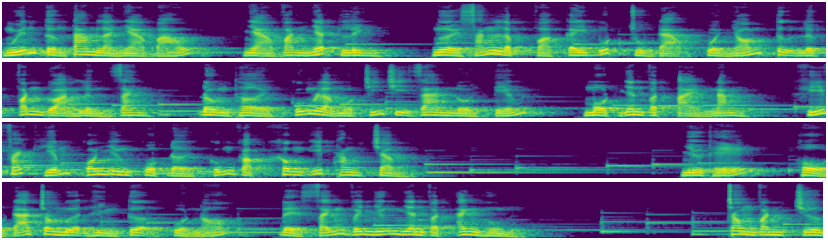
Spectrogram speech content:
Nguyễn Tường Tam là nhà báo nhà văn nhất linh người sáng lập và cây bút chủ đạo của nhóm tự lực văn đoàn lừng danh, đồng thời cũng là một chính trị gia nổi tiếng, một nhân vật tài năng, khí phách hiếm có nhưng cuộc đời cũng gặp không ít thăng trầm. Như thế, Hổ đã cho mượn hình tượng của nó để sánh với những nhân vật anh hùng. Trong văn chương,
